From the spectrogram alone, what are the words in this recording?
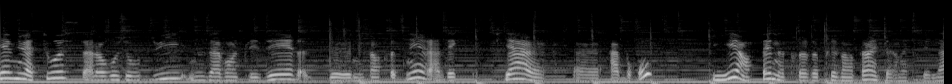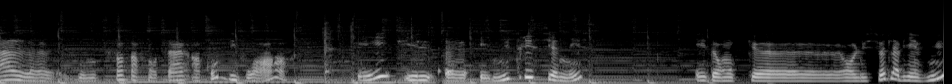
bienvenue à tous. Alors aujourd'hui, nous avons le plaisir de nous entretenir avec Pierre euh, qui est en fait notre représentant international euh, de Nutrition sans frontières en Côte d'Ivoire. Et il euh, est nutritionniste. Et donc, euh, on lui souhaite la bienvenue.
